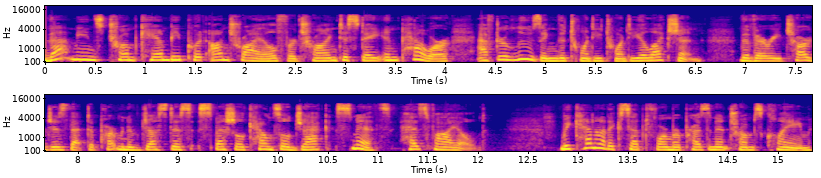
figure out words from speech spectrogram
That means Trump can be put on trial for trying to stay in power after losing the 2020 election, the very charges that Department of Justice Special Counsel Jack Smith has filed. We cannot accept former President Trump's claim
